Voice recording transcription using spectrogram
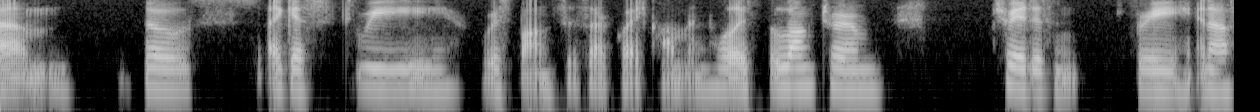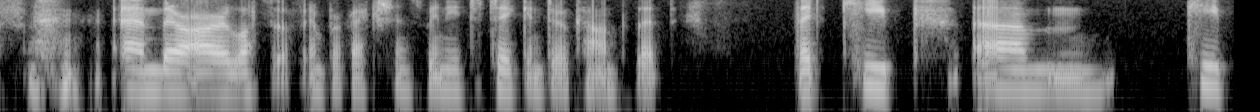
um, those, I guess, three responses are quite common. Well, if the long-term trade isn't free enough, and there are lots of imperfections we need to take into account that that keep um, keep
